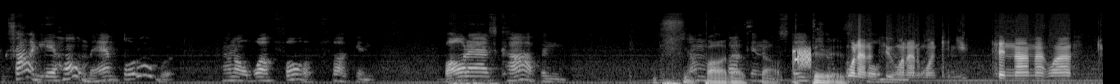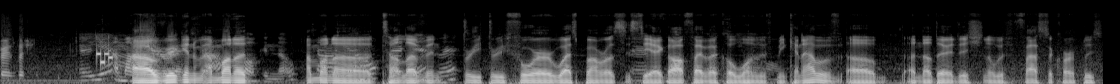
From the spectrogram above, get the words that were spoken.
I'm trying to get home, man. Pulled over. I don't know what for. Fucking bald ass cop and some Bald ass cop. state There trooper is. One out of two, one out of one. Can you 10 9 that last transmission? Hell yeah, I'm on Uh, we're gonna. I'm on a. fucking know. I'm on a home 10 right then, 11 man. 334 westbound road 60. I got 5 Echo 1 with me. Can I have a, uh, another additional with a faster car, please?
